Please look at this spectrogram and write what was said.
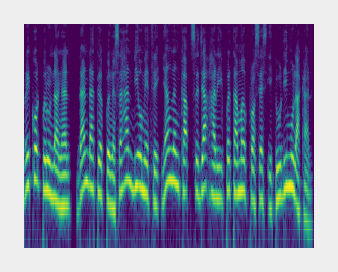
rekod perundangan dan data pengesahan biometrik yang lengkap sejak hari pertama proses itu dimulakan.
